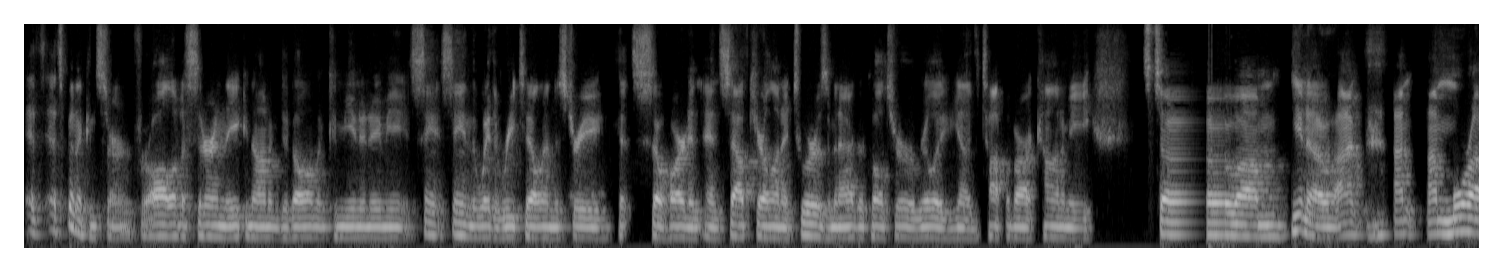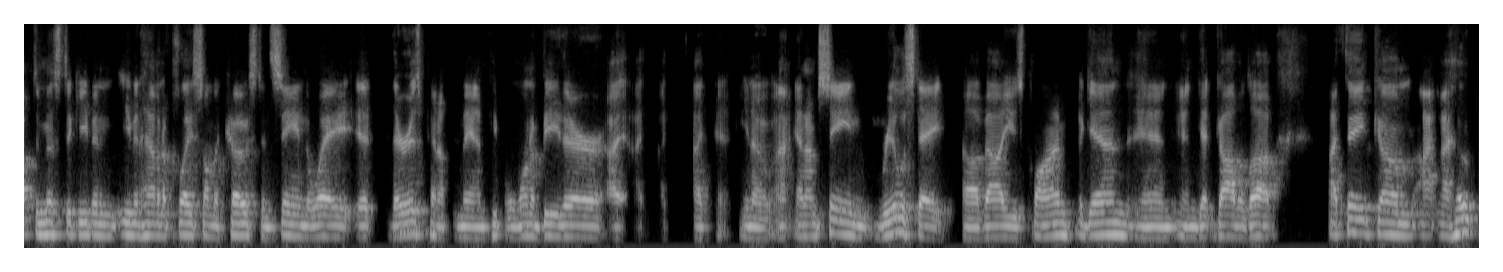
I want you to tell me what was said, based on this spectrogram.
it's, it's been a concern for all of us that are in the economic development community. I mean, seeing, seeing the way the retail industry hits so hard, and, and South Carolina tourism and agriculture are really, you know, the top of our economy. So, um, you know, I'm, I'm, I'm more optimistic even, even having a place on the coast and seeing the way it, there is pent up demand. People want to be there. I, I, I you know, I, and I'm seeing real estate uh, values climb again and, and get gobbled up. I think um, I, I, hope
